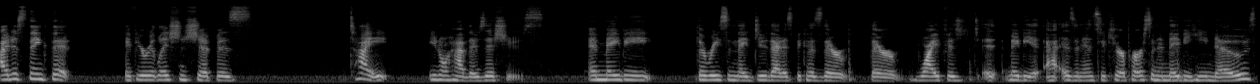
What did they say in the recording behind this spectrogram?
I just think that if your relationship is tight, you don't have those issues. And maybe the reason they do that is because their their wife is maybe is an insecure person and maybe he knows,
